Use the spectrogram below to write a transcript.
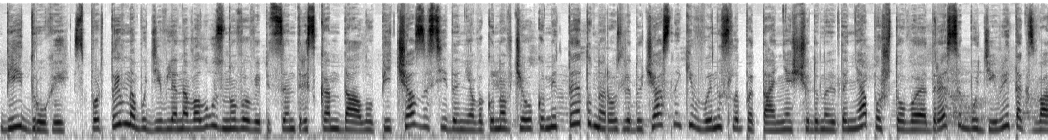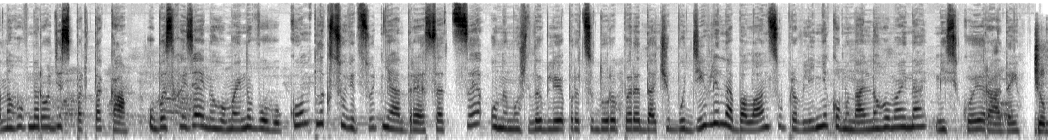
Бій другий. Спортивна будівля на валу знову в епіцентрі скандалу. Під час засідання виконавчого комітету на розгляд учасників винесли питання щодо надання поштової адреси будівлі так званого в народі Спартака. У безхазяйного майнового комплексу відсутня адреса. Це унеможливлює процедуру передачі будівлі на баланс управління комунального майна міської ради. щоб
